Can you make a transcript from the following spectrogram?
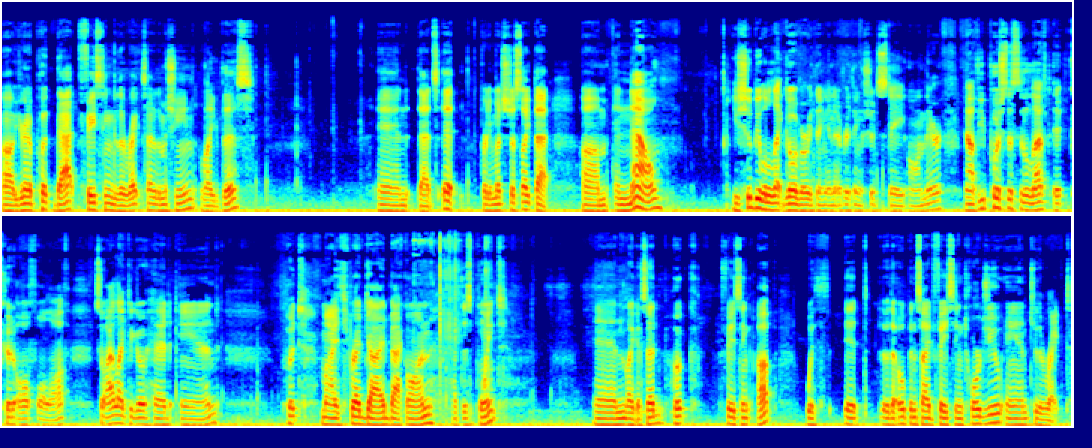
Uh, you're going to put that facing to the right side of the machine like this. And that's it. Pretty much just like that. Um, and now you should be able to let go of everything and everything should stay on there. Now, if you push this to the left, it could all fall off. So I like to go ahead and put my thread guide back on at this point. And like I said, hook facing up with it, the open side facing towards you and to the right.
